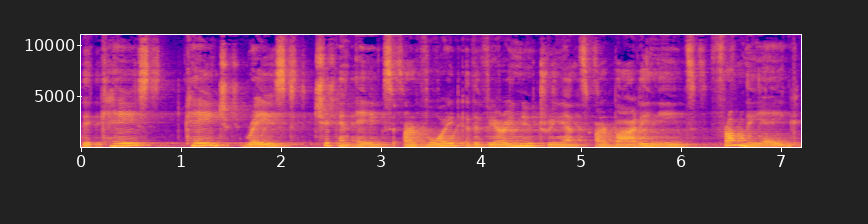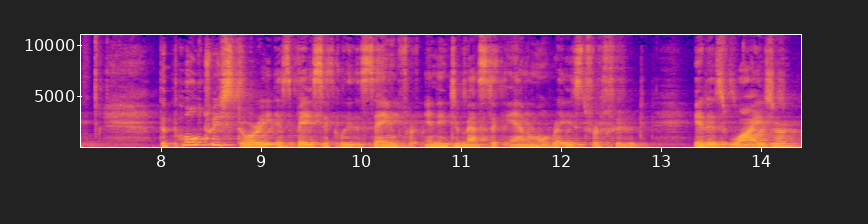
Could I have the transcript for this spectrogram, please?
that cage raised chicken eggs are void of the very nutrients our body needs from the egg. The poultry story is basically the same for any domestic animal raised for food. It is wiser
